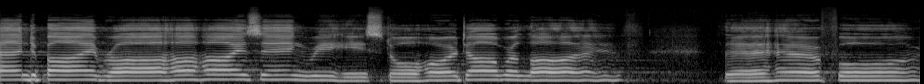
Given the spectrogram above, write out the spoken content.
and by rising, restored our life. Therefore,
